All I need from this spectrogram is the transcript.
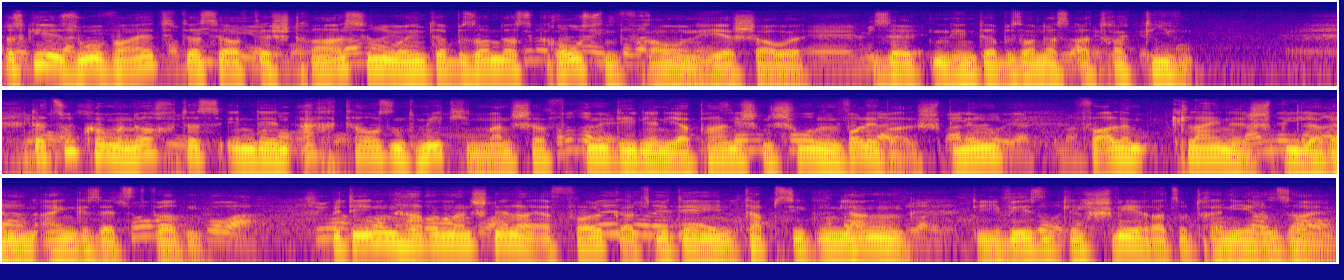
Das gehe so weit, dass er auf der Straße nur hinter besonders großen Frauen herschaue, selten hinter besonders attraktiven. Dazu komme noch, dass in den 8000 Mädchenmannschaften, die in den japanischen Schulen Volleyball spielen, vor allem kleine Spielerinnen eingesetzt würden. Mit denen habe man schneller Erfolg als mit den tapsigen Langen, die wesentlich schwerer zu trainieren seien.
